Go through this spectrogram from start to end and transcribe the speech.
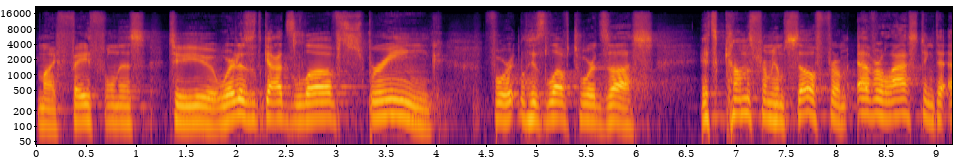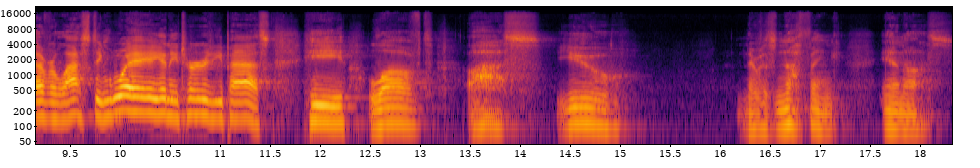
my faithfulness to you. Where does God's love spring for his love towards us? It comes from himself, from everlasting to everlasting, way in eternity past. He loved us, you. There was nothing in us.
